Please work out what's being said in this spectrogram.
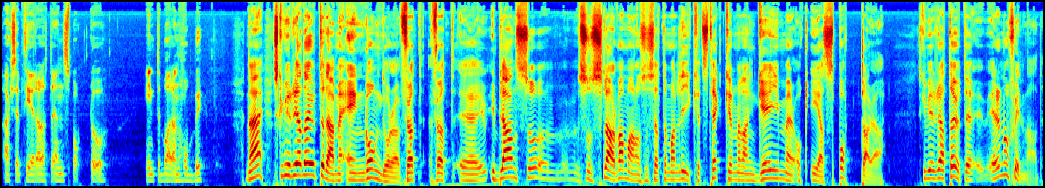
Accepterar att det är en sport och inte bara en hobby. Nej, ska vi reda ut det där med en gång då? då? För att, för att eh, ibland så, så slarvar man och så sätter man likhetstecken mellan gamer och e-sportare. Ska vi rätta ut det? Är det någon skillnad?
